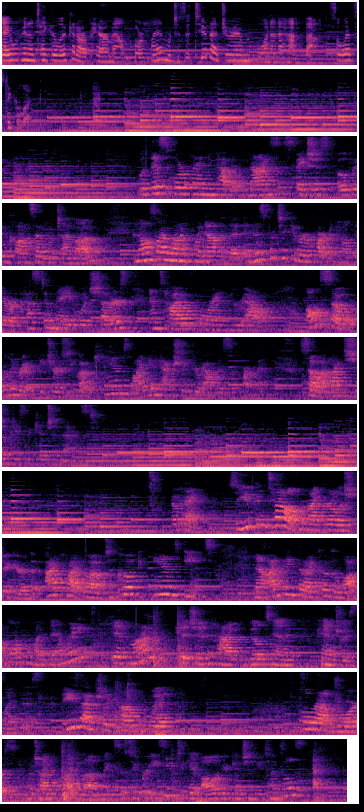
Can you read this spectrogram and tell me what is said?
Today we're gonna take a look at our Paramount floor plan, which is a two bedroom, one and a half bath. So let's take a look. With this floor plan, you have a nice, spacious, open concept, which I love. And also I want to point out that in this particular apartment home, there are custom-made wood shutters and tile flooring throughout. Also, a really great feature is you've got canned lighting actually throughout this apartment. So I'd like to showcase from my girlish figure that I quite love to cook and eat. Now I think that I'd cook a lot more for my family if my kitchen had built-in pantries like this. These actually come with pull-out drawers, which I quite love. Makes it super easy to get all of your kitchen utensils,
